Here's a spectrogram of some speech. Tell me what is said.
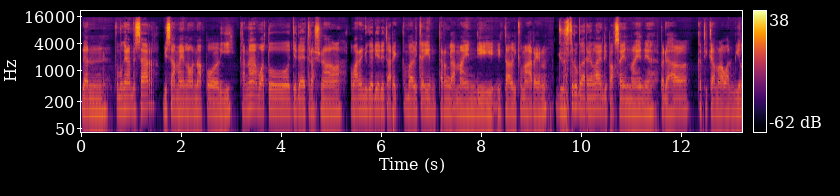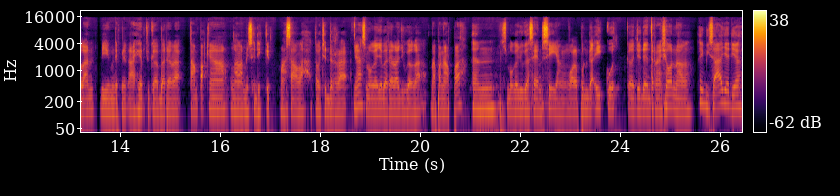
Dan kemungkinan besar bisa main lawan Napoli karena waktu jeda internasional kemarin juga dia ditarik kembali ke Inter nggak main di Italia kemarin. Justru Barella yang dipaksain main ya. Padahal ketika melawan Milan di menit-menit akhir juga Barella tampaknya mengalami sedikit masalah atau cedera. Ya semoga aja Barella juga nggak kenapa-napa dan semoga juga Sensi yang walaupun nggak ikut ke jeda internasional, tapi bisa aja dia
